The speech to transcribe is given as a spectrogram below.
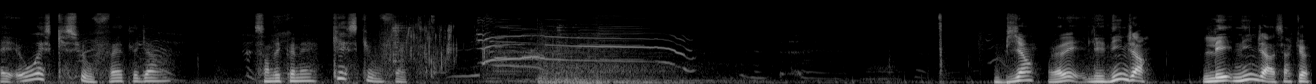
Et où est-ce que vous faites, les gars? Sans déconner. Qu'est-ce que vous faites? Bien. Regardez, les ninjas. Les ninjas. C'est-à-dire que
